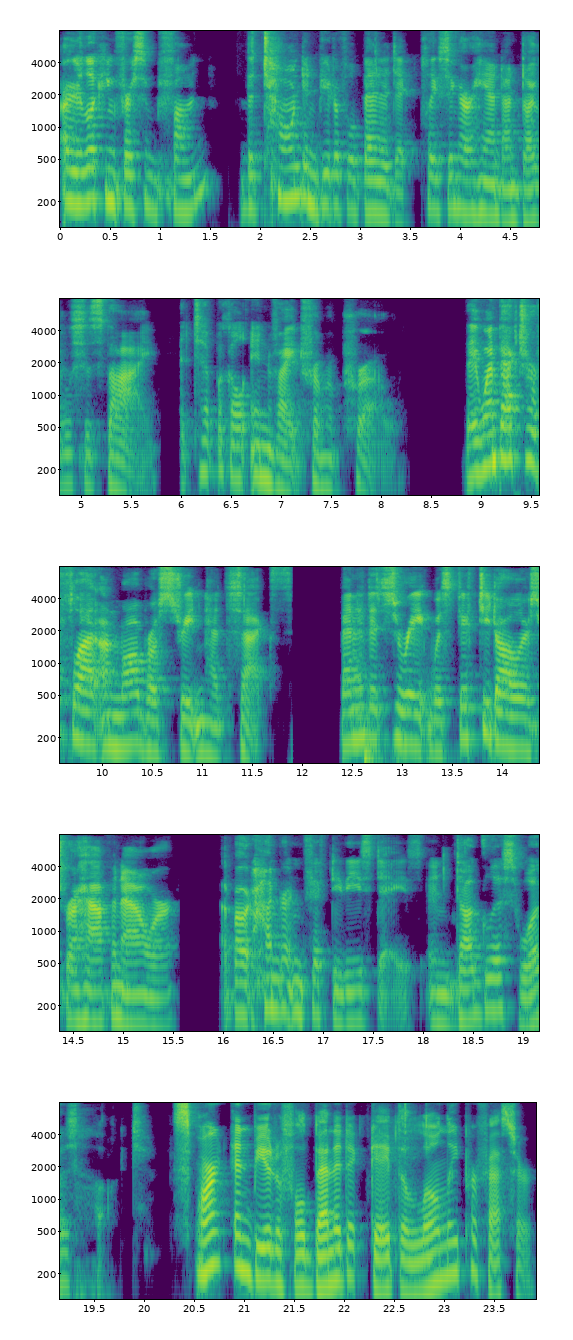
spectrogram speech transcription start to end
Are you looking for some fun? The toned and beautiful Benedict placing her hand on Douglas's thigh, a typical invite from a pro. They went back to her flat on Marlborough Street and had sex. Benedict's rate was $50 for a half an hour, about 150 these days, and Douglas was hooked. Smart and beautiful, Benedict gave the lonely professor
